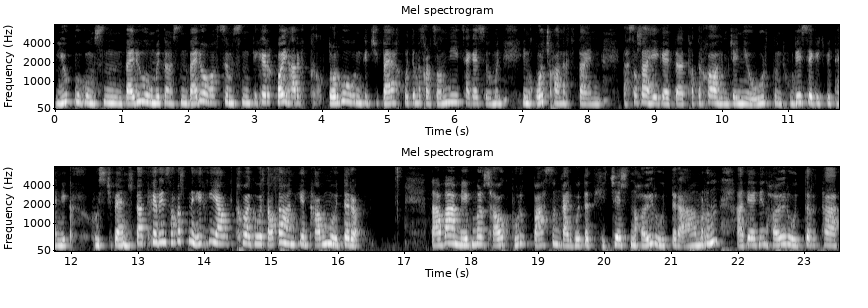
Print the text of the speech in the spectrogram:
юбг өмснө, бариу өмд өмснө, бариу хувцс өмснө. Тэгэхээр гоё харагдах дургүй өгөн гэж байхгүй. Тийм болохоор зунны цагаас өмнө энэ 30 хоногт та энэ дасгалаа хийгээд э, тодорхой хэмжээний үр дүнд хүрээсэй гэж би таныг хүсэж байна л да. Тэгэхээр энэ сургалт нь хэрхэн явагдах вэ гэвэл 7 хоногийн 5 өдөр даваа мегмар лавг бүрэг баасан гаригуудад хичээл нь 2 өдөр амарна. А тэгээд энэ 2 өдөр та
